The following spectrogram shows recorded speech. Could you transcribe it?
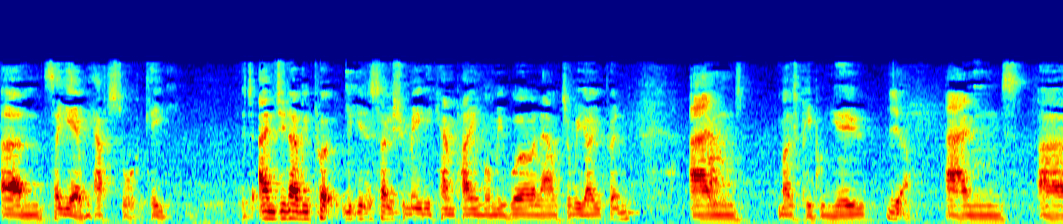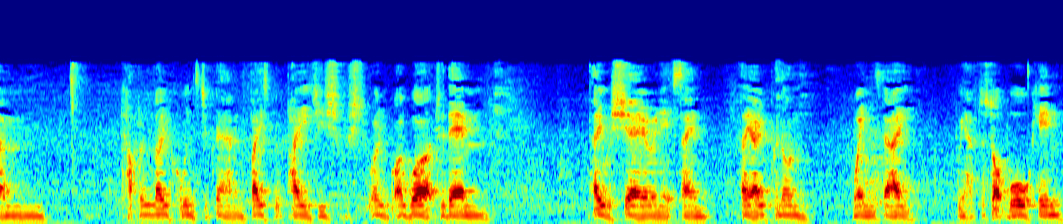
Um, so yeah, we have to sort of keep. And you know, we put we did a social media campaign when we were allowed to reopen, and most people knew. Yeah. And um, a couple of local Instagram and Facebook pages, I I worked with them. They were sharing it, saying they open on Wednesday. We have to stop walking.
